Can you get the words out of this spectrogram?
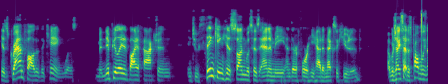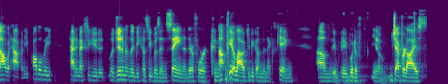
his grandfather, the king, was manipulated by a faction into thinking his son was his enemy, and therefore he had him executed which I said is probably not what happened. He probably had him executed legitimately because he was insane and therefore could not be allowed to become the next king. Um, it, it, would have, you know, jeopardized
